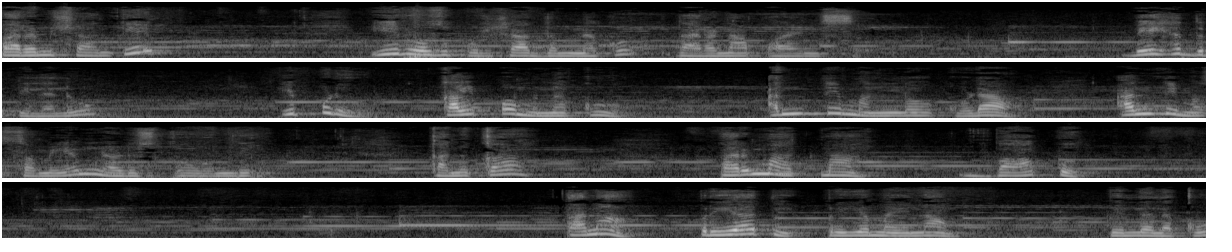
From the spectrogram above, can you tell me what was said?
పరమశాంతి ఈరోజు పురుషార్థమునకు ధరణా పాయింట్స్. బేహద్ పిల్లలు ఇప్పుడు కల్పమునకు అంతిమంలో కూడా అంతిమ సమయం నడుస్తూ ఉంది. కనుక పరమాత్మ బాపు తన ప్రియాతి ప్రియమైన పిల్లలకు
